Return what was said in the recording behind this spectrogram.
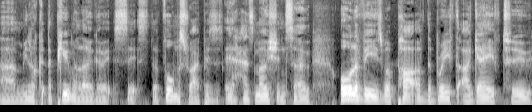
Um, you look at the Puma logo; it's it's the Formstrip is it has motion. So all of these were part of the brief that I gave to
